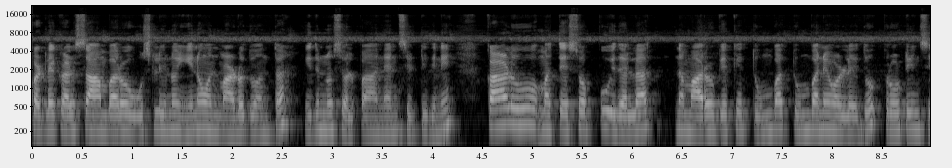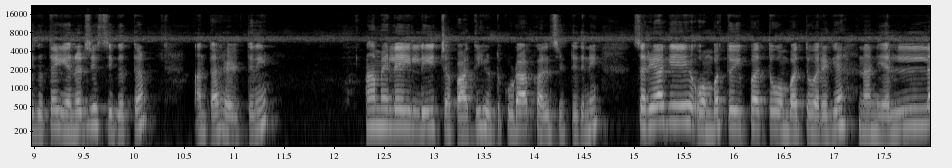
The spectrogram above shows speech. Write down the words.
ಕಡಲೆಕಾಳು ಸಾಂಬಾರು, ಉಸ್ಲಿನೋ ಏನೋ ಒಂದು ಮಾಡೋದು ಅಂತ ಇದನ್ನು ಸ್ವಲ್ಪ ನೆನೆಸಿಟ್ಟಿದ್ದೀನಿ ಕಾಳು ಮತ್ತು ಸೊಪ್ಪು ಇದೆಲ್ಲ ನಮ್ಮ ಆರೋಗ್ಯಕ್ಕೆ ತುಂಬ ತುಂಬಾ ಒಳ್ಳೆಯದು ಪ್ರೋಟೀನ್ ಸಿಗುತ್ತೆ, ಎನರ್ಜಿ ಸಿಗುತ್ತೆ ಅಂತ ಹೇಳ್ತೀನಿ. ಆಮೇಲೆ ಇಲ್ಲಿ ಚಪಾತಿ ಹಿಟ್ಟು ಕೂಡ ಕಲಸಿಟ್ಟಿದ್ದೀನಿ ಸರಿಯಾಗಿ ಒಂಬತ್ತು, ಇಪ್ಪತ್ತು, ಒಂಬತ್ತುವರೆಗೆ ನಾನು ಎಲ್ಲ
